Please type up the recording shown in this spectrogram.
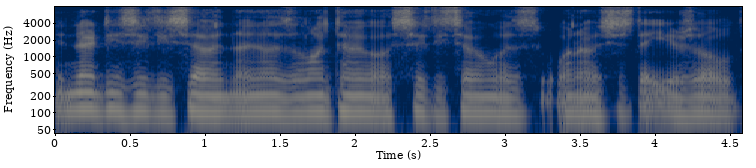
In 1967, I know it was a long time ago, 67 was when I was just eight years old.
